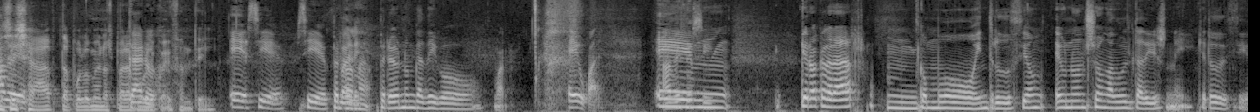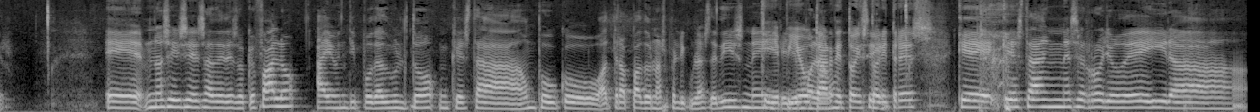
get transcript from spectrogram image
Que se xa apta polo menos para claro. público infantil. Eh, sí, eh, sí, eh, perdona, vale. pero eu nunca digo, bueno, é igual. eh, a veces sí. Quero aclarar, mm, como introdución, eu non son adulta Disney, quero decir. Eh, non sei se sabedes o que falo, hai un tipo de adulto que está un pouco atrapado nas películas de Disney. Que, que lle pillou tarde Toy Story sí, 3. Que, que está en ese rollo de ir a,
